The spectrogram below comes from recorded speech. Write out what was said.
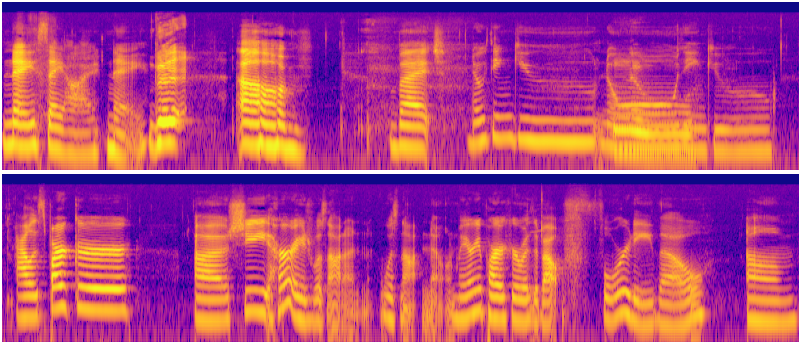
nay, say I, nay. Blech. Um, but no, thank you. No, No. thank you. Alice Parker. Uh, she her age was not un, was not known. Mary Parker was about forty though. Um,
